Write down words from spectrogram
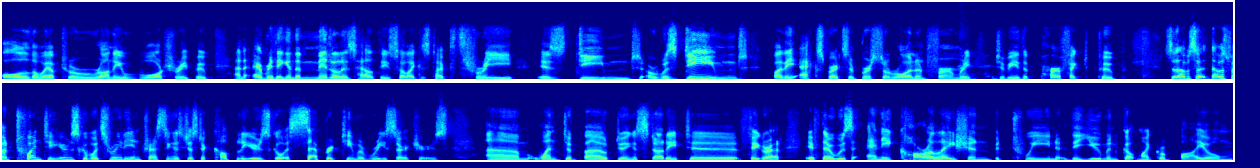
all the way up to a runny, watery poop, and everything in the middle is healthy. So, like, his type three is deemed or was deemed by the experts at Bristol Royal Infirmary to be the perfect poop. So that was that was about 20 years ago. What's really interesting is just a couple of years ago, a separate team of researchers um, went about doing a study to figure out if there was any correlation between the human gut microbiome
